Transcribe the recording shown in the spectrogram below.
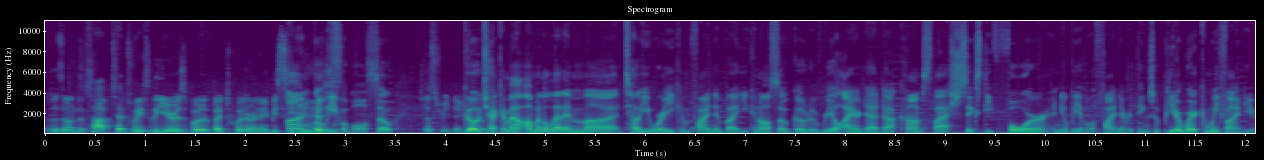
It was one of the top 10 tweets of the year, as voted by Twitter and ABC. News. unbelievable. So. Just ridiculous. Go check him out. I'm going to let him uh, tell you where you can find him, but you can also go to realirondad.com/slash 64 and you'll be able to find everything. So, Peter, where can we find you?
